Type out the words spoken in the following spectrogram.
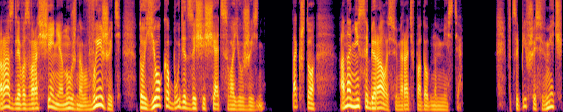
Раз для возвращения нужно выжить, то Йока будет защищать свою жизнь. Так что она не собиралась умирать в подобном месте. Вцепившись в меч,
